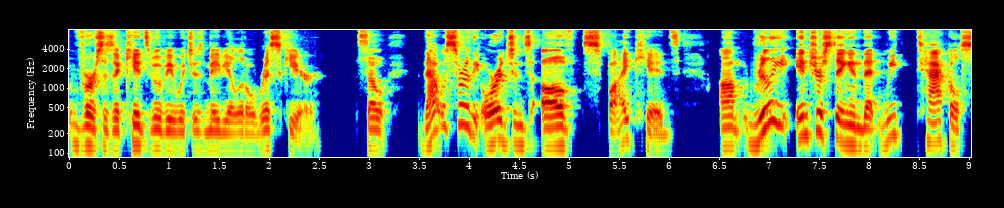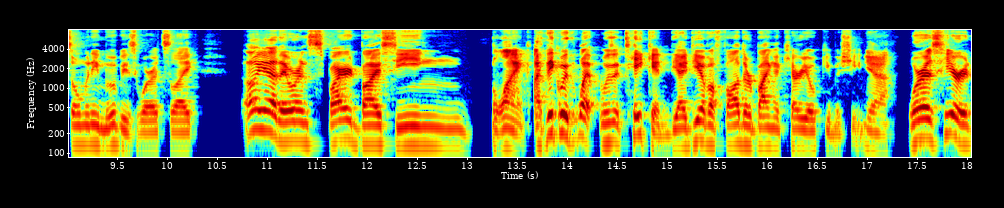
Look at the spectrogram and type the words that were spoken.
versus a kids movie which is maybe a little riskier. So that was sort of the origins of Spy Kids. Um, really interesting in that we tackle so many movies where it's like, oh yeah, they were inspired by seeing blank. I think with what was it Taken, the idea of a father buying a karaoke machine. Yeah. Whereas here, it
